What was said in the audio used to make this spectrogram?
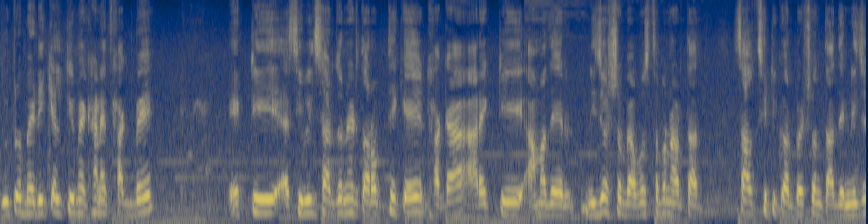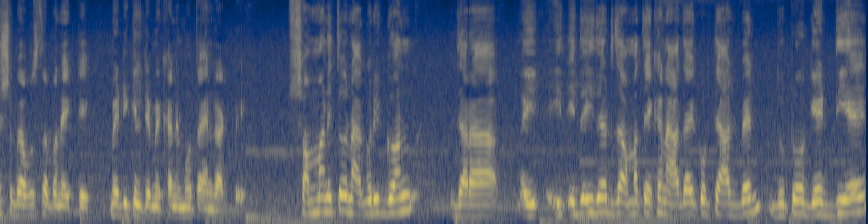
দুটো মেডিকেল টিম এখানে থাকবে। একটি সিভিল সার্জনের তরফ থেকে ঢাকা, আরেকটি আমাদের নিজস্ব ব্যবস্থাপনা অর্থাৎ সাউথ সিটি কর্পোরেশন তাদের নিজস্ব ব্যবস্থাপনা একটি মেডিকেল টিম এখানে মোতায়েন রাখবে। সম্মানিত নাগরিকগণ, যারা এই ঈদ- ঈদ- ঈদের জামাতে এখানে আদায় করতে আসবেন, দুটো গেট দিয়ে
